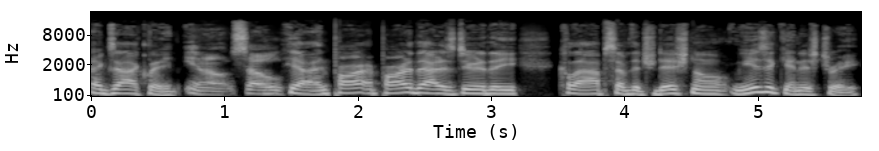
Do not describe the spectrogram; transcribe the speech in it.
Exactly. You know, so. Yeah. And part, part of that is due to the collapse of the traditional music industry.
